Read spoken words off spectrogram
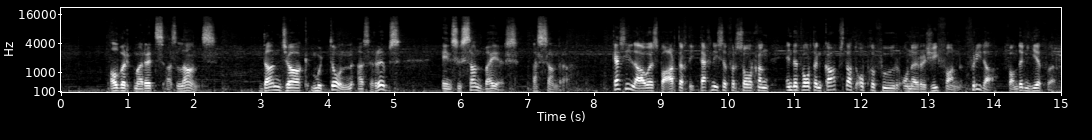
Albert Maritz as Lance, Dan Jacques Mouton as Ribs en Susan Beyers as Sandra. Cassie Lauers behartig die tegniese versorging en dit word in Kaapstad opgevoer onder regie van Frida van den Heever.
